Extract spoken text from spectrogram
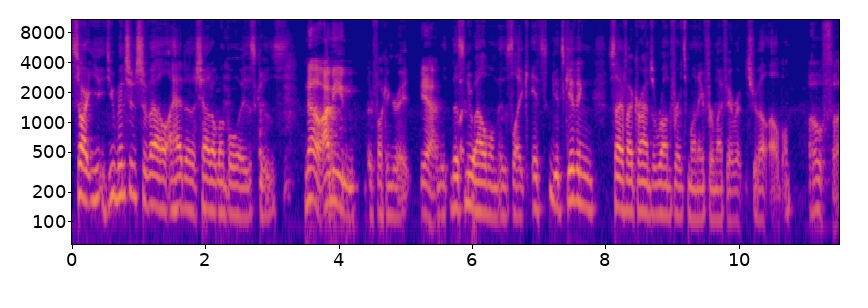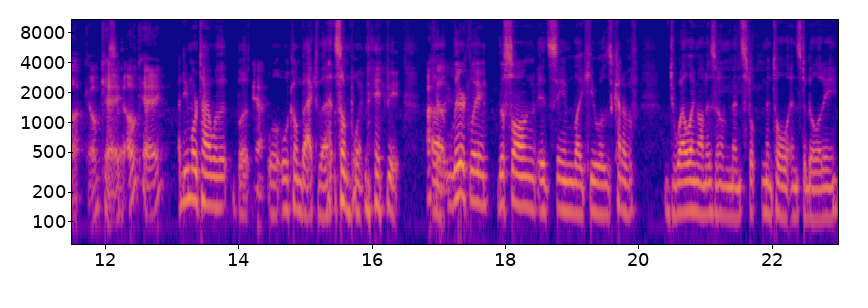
Sorry, you, you mentioned Chevelle. I had to shout out my boys because No, I mean, they're fucking great. yeah, This new album is like it's it's giving Sci-Fi Crimes a run for its money for my favorite Chevelle album. Oh fuck. Okay. So- Okay. I need more time with it, but Yeah. we'll we'll come back to that at some point maybe. Uh, lyrically, the song it seemed like he was kind of dwelling on his own mental mental instability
